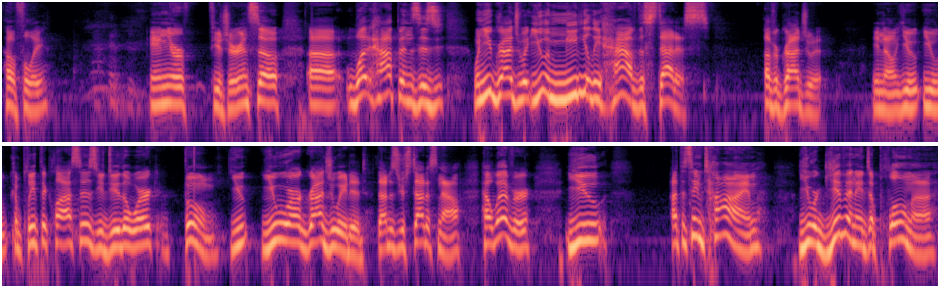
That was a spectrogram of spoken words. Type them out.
hopefully, in your future. And so, uh, what happens is when you graduate, you immediately have the status of a graduate. You know, you, you complete the classes, you do the work, boom, you, you are graduated. That is your status now. However, you, at the same time, you are given a diploma,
